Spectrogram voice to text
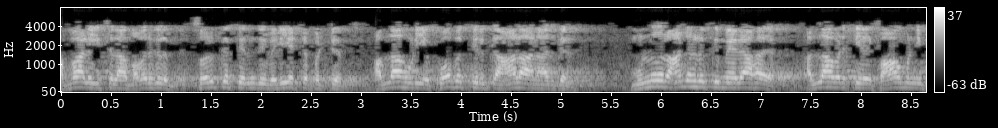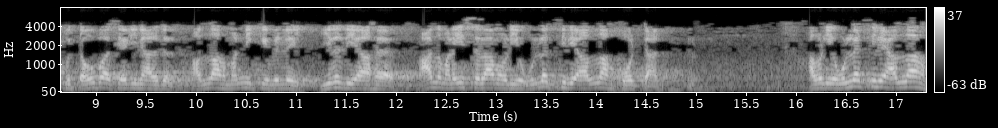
ஹவ்வா அலி இஸ்லாம் அவர்களும் சொர்க்கத்திலிருந்து வெளியேற்றப்பட்டு அல்லாஹுடைய கோபத்திற்கு ஆளானார்கள். முன்னூறு ஆண்டுகளுக்கு மேலாக அல்லாவிடத்திலே பாவ மன்னிப்பு தௌபா தேடினார்கள். அல்லாஹ் மன்னிக்கவில்லை. இறுதியாக ஆதம் அலையாம் அவருடைய உள்ளத்திலே அல்லாஹ் போட்டான். அவருடைய உள்ளத்திலே அல்லாஹ்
